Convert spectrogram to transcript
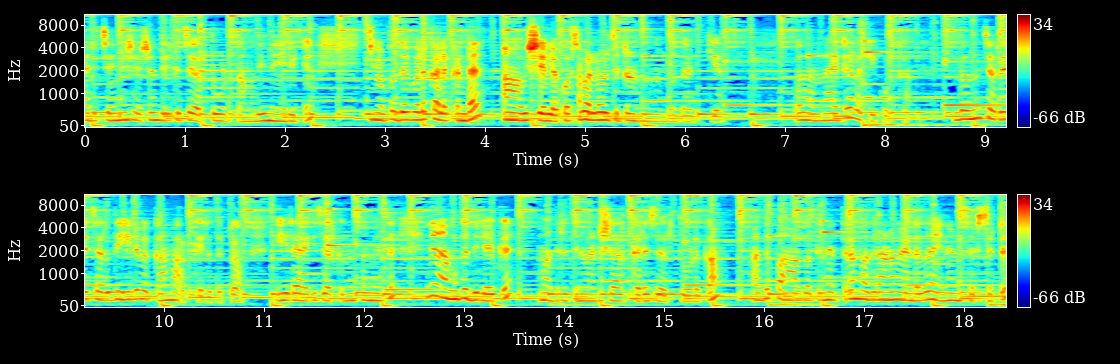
അരിച്ചതിന് ശേഷം ഇതിലേക്ക് ചേർത്ത് കൊടുത്താൽ മതി നേരിട്ട്. അപ്പോൾ ഇതേപോലെ കലക്കേണ്ട ആവശ്യമില്ല. കുറച്ച് വെള്ളം ഒഴിച്ചിട്ടാണ് നമ്മളിത് അടിക്കുക. അപ്പോൾ നന്നായിട്ട് ഇളക്കി കൊടുക്കുക. ഇതൊന്ന് ചെറിയ ചെറുതീയിൽ വെക്കാൻ മറക്കരുത് കേട്ടോ ഈ രാഗി ചേർക്കുന്ന സമയത്ത് ഇനി നമുക്ക് ഇതിലേക്ക് മധുരത്തിന് വേണ്ട ശർക്കര ചേർത്ത് കൊടുക്കാം. അത് പാകത്തിന് എത്ര മധുരമാണ് വേണ്ടത് അതിനനുസരിച്ചിട്ട്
